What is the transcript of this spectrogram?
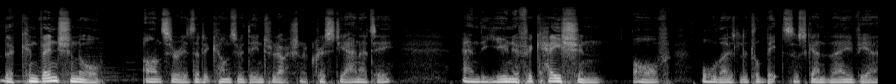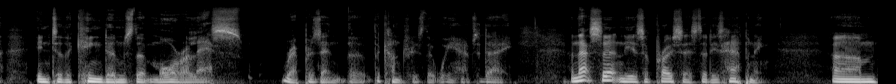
The conventional answer is that it comes with the introduction of Christianity and the unification of all those little bits of Scandinavia into the kingdoms that more or less represent the, the countries that we have today. And that certainly is a process that is happening. Um,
